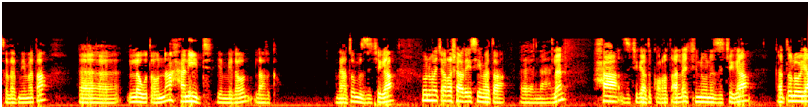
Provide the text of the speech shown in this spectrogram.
ስለሚመጣ ልለውጠውና ሐኒድ የሚለውን ላርገው ምክንያቱም እዚች ጋር ኑን መጨረሻ ላይ ሲመጣ እናያለን። ሐ እዚች ጋር ትቆረጣለች ኑን እዚች ጋር ቀጥሎ ያ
